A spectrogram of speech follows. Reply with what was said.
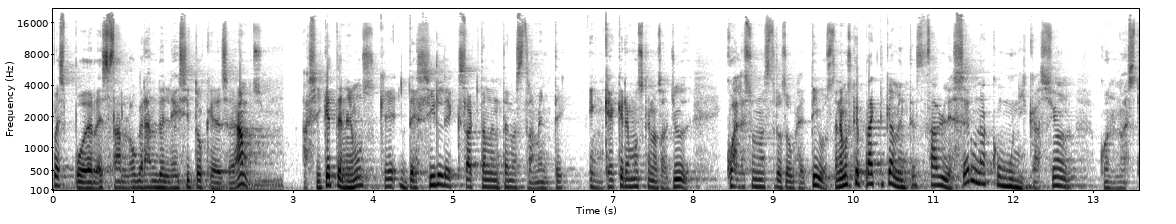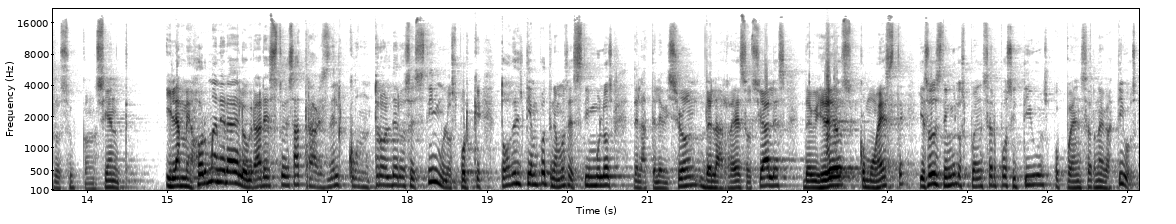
pues, poder estar logrando el éxito que deseamos. Así que tenemos que decirle exactamente a nuestra mente en qué queremos que nos ayude, cuáles son nuestros objetivos. Tenemos que prácticamente establecer una comunicación con nuestro subconsciente. Y la mejor manera de lograr esto es a través del control de los estímulos, porque todo el tiempo tenemos estímulos de la televisión, de las redes sociales, de videos como este, y esos estímulos pueden ser positivos o pueden ser negativos.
